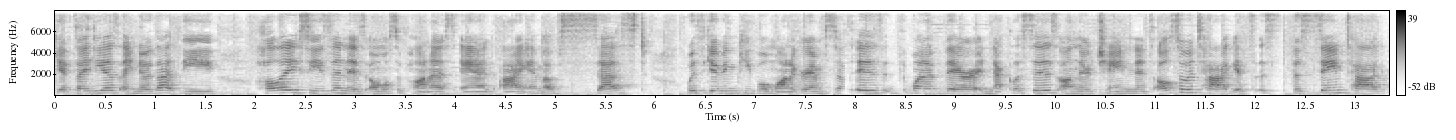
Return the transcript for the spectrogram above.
gift ideas. I know that the holiday season is almost upon us and I am obsessed with giving people monogram stuff is one of their necklaces on their chain and it's also a tag. It's the same tag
